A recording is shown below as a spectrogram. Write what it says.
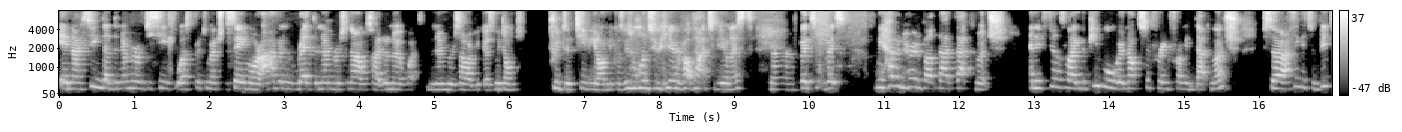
and I think that the number of deceased was pretty much the same, or I haven't read the numbers now, so I don't know what the numbers are because we don't put the TV on because we don't want to hear about that, to be honest. But but we haven't heard about that that much, and it feels like the people were not suffering from it that much. So I think it's a bit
